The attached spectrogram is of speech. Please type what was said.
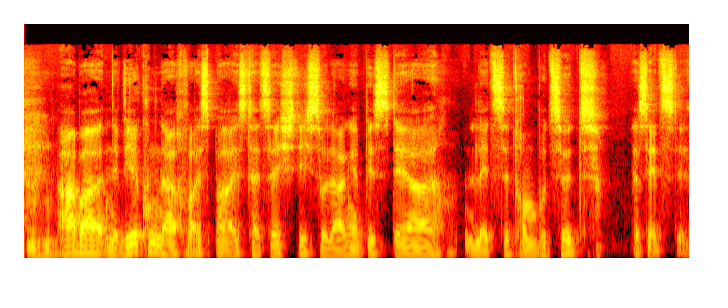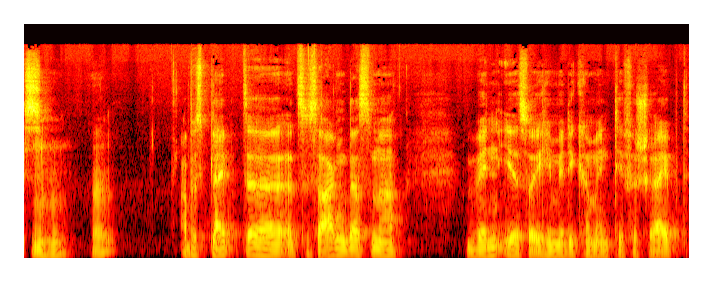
Mhm. Aber eine Wirkung nachweisbar ist tatsächlich so lange, bis der letzte Thrombozyt ersetzt ist. Mhm. Ja? Aber es bleibt äh, zu sagen, dass man, wenn ihr solche Medikamente verschreibt,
